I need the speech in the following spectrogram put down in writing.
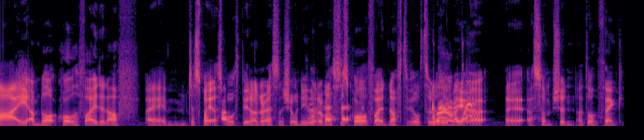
I am not qualified enough. Um, despite us Uh, both being on the wrestling show, neither of us is qualified enough to be able to really make that. uh, assumption. I don't think.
